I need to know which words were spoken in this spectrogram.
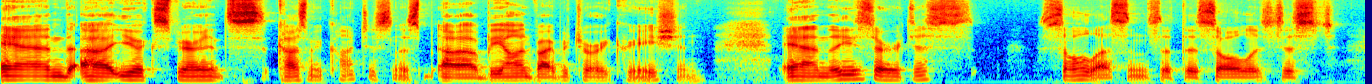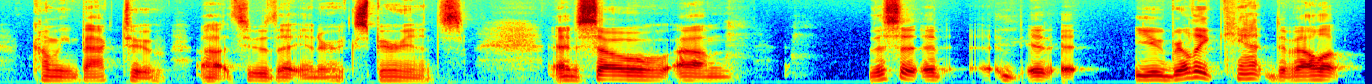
and uh, you experience cosmic consciousness uh, beyond vibratory creation. And these are just soul lessons that the soul is just coming back to uh, through the inner experience. And so, um, this is, it, it, it, you really can't develop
